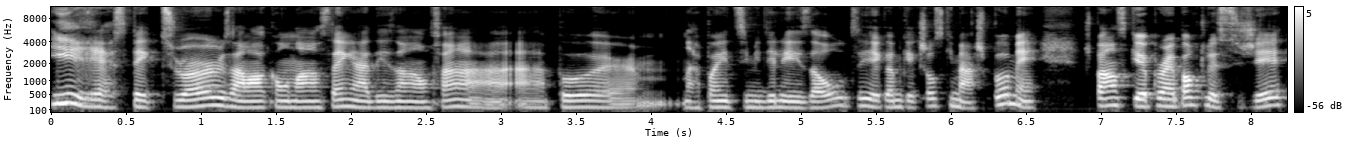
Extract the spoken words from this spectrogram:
irrespectueuse alors qu'on enseigne à des enfants à, à pas, euh, pas intimider les autres. Il y a comme quelque chose qui marche pas, mais je pense que peu importe le sujet,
